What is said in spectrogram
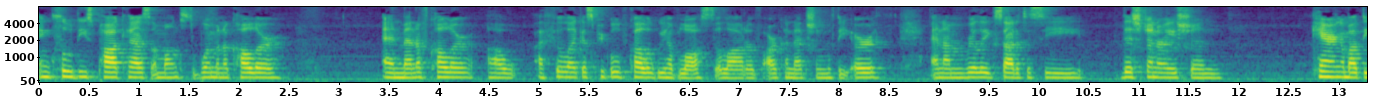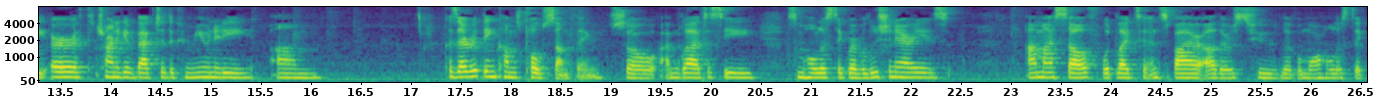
include these podcasts amongst women of color and men of color. Uh, I feel like as people of color, we have lost a lot of our connection with the earth, and I'm really excited to see this generation caring about the earth, trying to give back to the community. Um, because everything comes post something. So I'm glad to see some holistic revolutionaries. I myself would like to inspire others to live a more holistic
